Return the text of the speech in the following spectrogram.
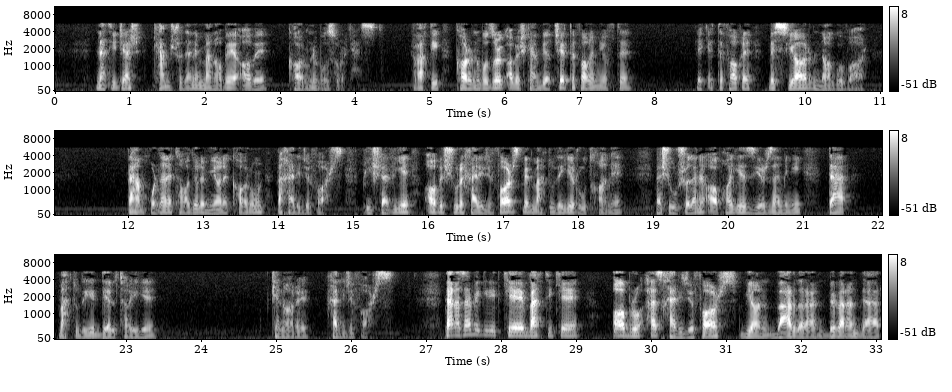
نتیجهش کم شدن منابع آب کارون بزرگ است. و وقتی کارون بزرگ آبش کم بیاد چه اتفاقی میفته؟ یک اتفاق بسیار ناگوار. به هم خوردن تعادل میان کارون و خلیج فارس. پیشروی آب شور خلیج فارس به محدوده رودخانه و شور شدن آبهای زیرزمینی در محدوده دلتایی کنار خلیج فارس. در نظر بگیرید که وقتی که آب رو از خلیج فارس بیان بردارن ببرن در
